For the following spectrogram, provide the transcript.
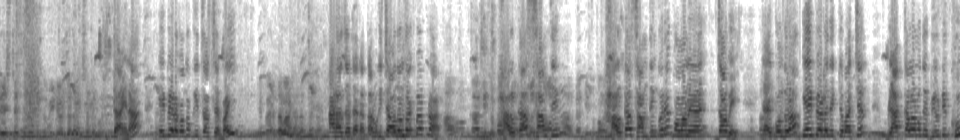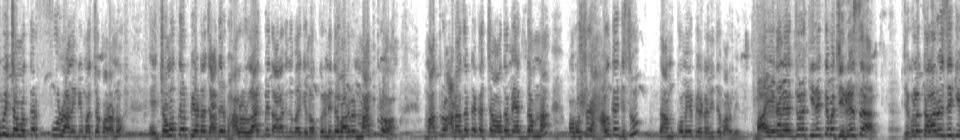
রেস্টে ছিল কিন্তু তাই না? এই পেয়ারটা কত কি চাচ্ছেন ভাই? আট হাজার টাকা। তারপর কি চাওয়া দাম থাকবে আপনার? হালকা সামথিং হালকা সামথিং করে কমানো যাবে। যাই বন্ধুরা এই পেয়ারটা দেখতে পাচ্ছেন। ব্ল্যাক কালার মধ্যে বিউটি খুবই চমৎকার ফুল রানিং ডিমাচ্চা করানো। এই চমৎকার পেয়ারটা যাদের ভালো লাগবে তারা কিন্তু বাইকে নক করে নিতে পারবেন। মাত্র মাত্র আট হাজার টাকার চাওয়া দাম একদম না। অবশ্যই হালকা কিছু দাম কমে পেয়াটা নিতে পারবেন। ভাই এখানে একজোড়া কি দেখতে পাচ্ছি? রেসার। যেগুলো কালার হয়েছে কি?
